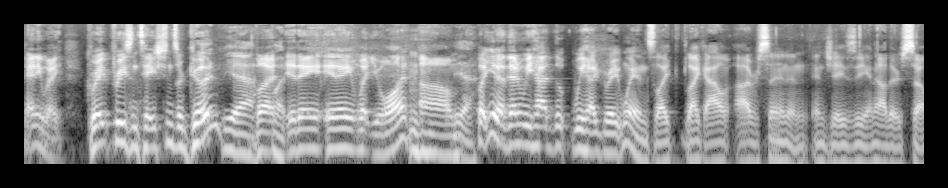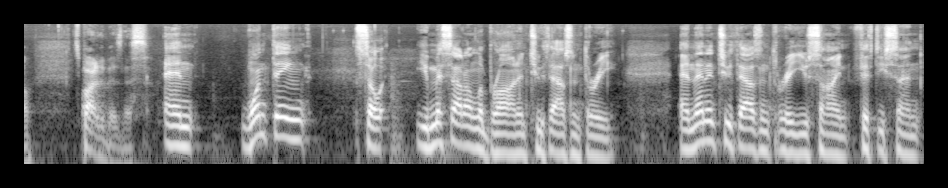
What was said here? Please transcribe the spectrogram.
anyway, great presentations are good, Yeah, but, but- it ain't it ain't what you want. Um, Yeah. But you know, then we had the, we had great wins like like Al Iverson and, and Jay Z and others. So it's part of the business. And one thing, so you miss out on LeBron in 2003. And then in 2003, you sign 50 Cent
